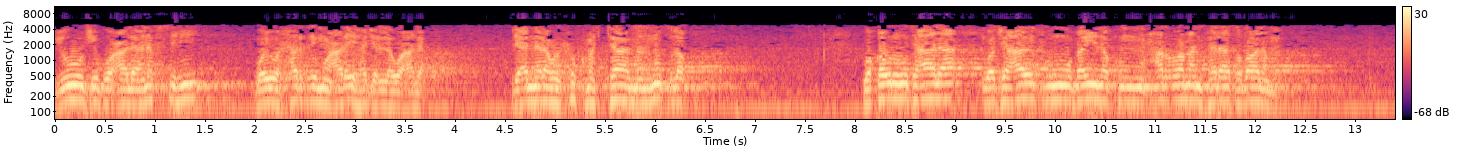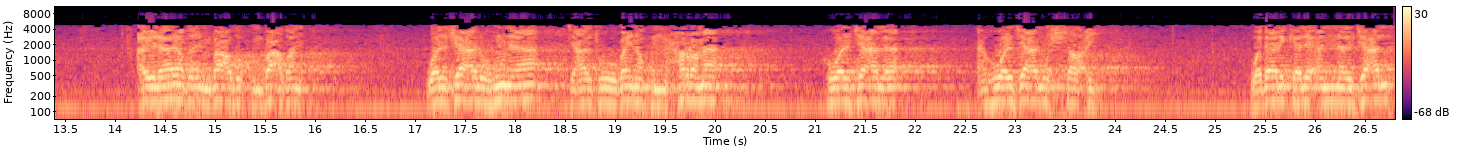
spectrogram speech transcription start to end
يوجب على نفسه ويحرم عليها جل وعلا لأن له الحكم التام المطلق وقوله تعالى وجعلته بينكم محرما فلا تظالموا. أي لا يظلم بعضكم بعضا. والجعل هنا جعلته بينكم محرما هو الجعل هو الجعل الشرعي. وذلك لأن الجعل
